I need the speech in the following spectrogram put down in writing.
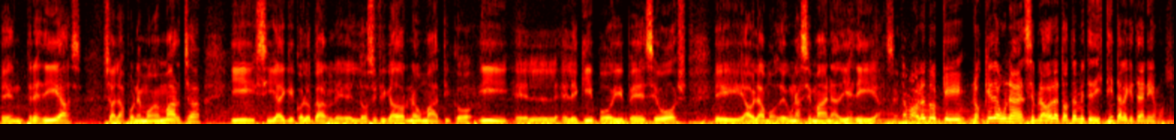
en tres días ya las ponemos en marcha y si hay que colocarle el dosificador neumático y el, equipo IPS Bosch, y hablamos de una semana, 10 días. Estamos hablando que nos queda una sembradora totalmente distinta a la que teníamos.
